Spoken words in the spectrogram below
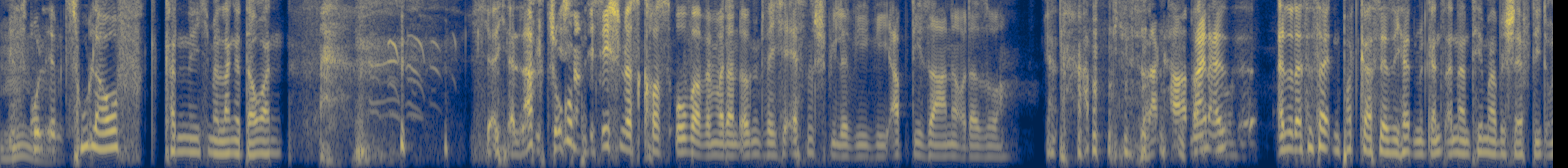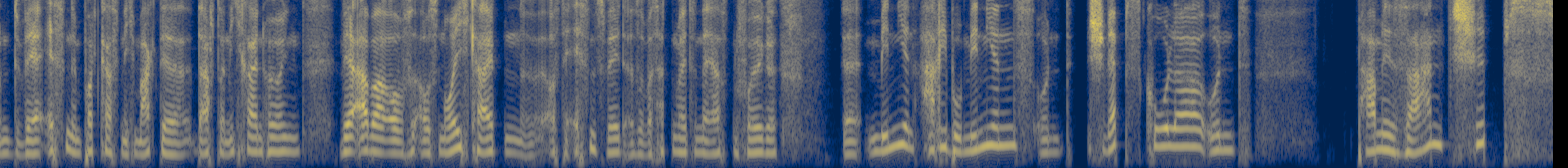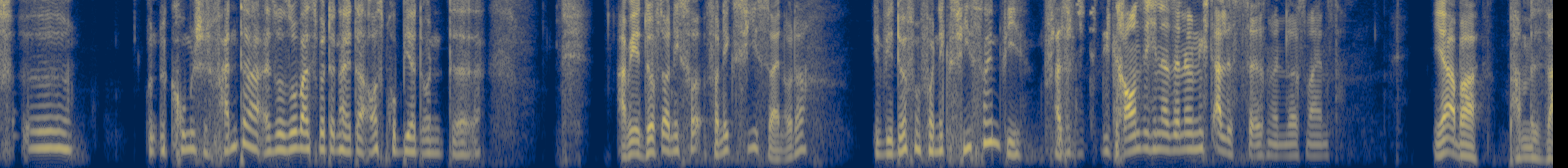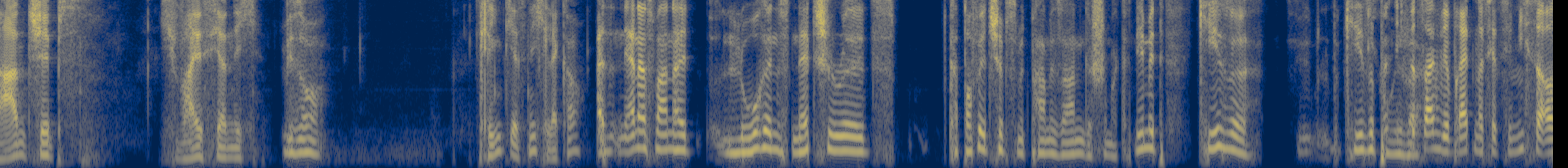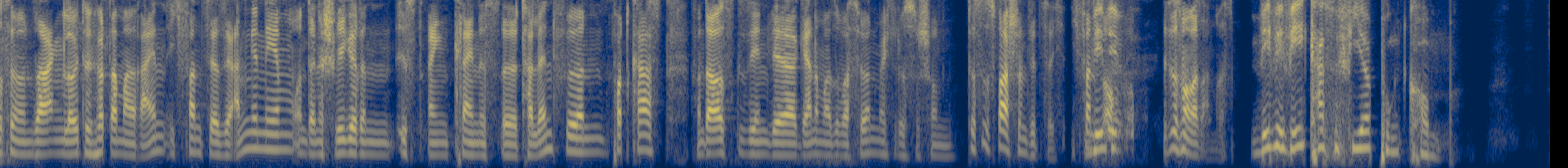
Ist Hm. wohl im Zulauf, kann nicht mehr lange dauern. ja, ihr lacht, Ich Schokopizza. ich sehe schon das Crossover, wenn wir dann irgendwelche Essensspiele wie, wie Ab die Sahne oder so. Ja, und Nein, so. also, also das ist halt ein Podcast, der sich halt mit ganz anderem Thema beschäftigt. Und wer Essen im Podcast nicht mag, der darf da nicht reinhören. Wer aber auf, aus Neuigkeiten äh, aus der Essenswelt, also was hatten wir jetzt in der ersten Folge? Äh, Minion, Haribo Minions und Schweppes Cola und Parmesan-Chips äh, und eine komische Fanta. Also sowas wird dann halt da ausprobiert und äh, Aber ihr dürft auch nichts von, von nichts fies sein, oder? Wir dürfen vor nix fies sein? Wie? Fies? Also die, die trauen sich in der Sendung nicht alles zu essen, wenn du das meinst. Ja, aber Parmesan-Chips. Ich weiß ja nicht. Wieso? Klingt jetzt nicht lecker. Also, ja, das waren halt Lorenz Naturals Kartoffelchips mit Parmesangeschmack. Nee, mit Käse, Käsepulver. Ich würde sagen, wir breiten das jetzt hier nicht so aus und sagen, Leute, hört da mal rein. Ich fand es sehr, sehr angenehm und deine Schwägerin ist ein kleines äh, Talent für einen Podcast. Von da aus gesehen, wer gerne mal sowas hören möchte, das ist schon, das ist, war schon witzig. Ich fand es auch, es ist mal was anderes. www.kasse4.com.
